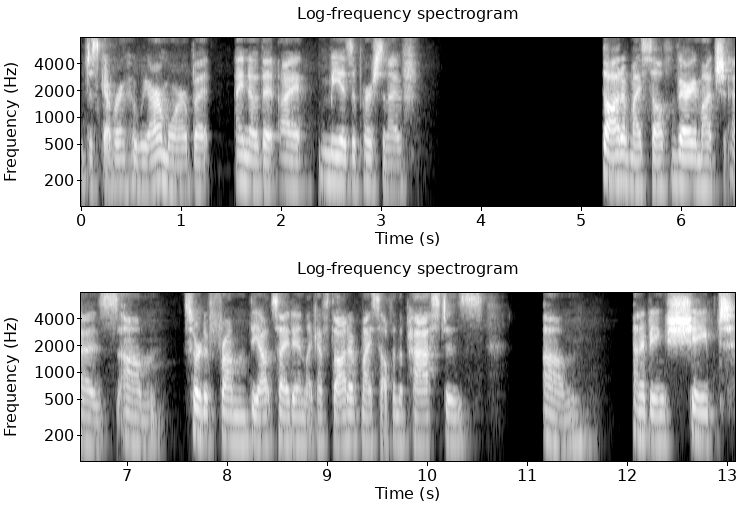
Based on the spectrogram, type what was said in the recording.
discovering who we are more. But I know that I, me as a person, I've thought of myself very much as um, sort of from the outside in. Like I've thought of myself in the past as um, kind of being shaped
